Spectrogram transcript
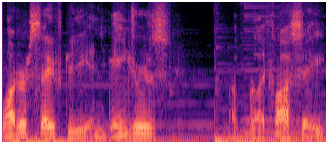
water safety and dangers of glyphosate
